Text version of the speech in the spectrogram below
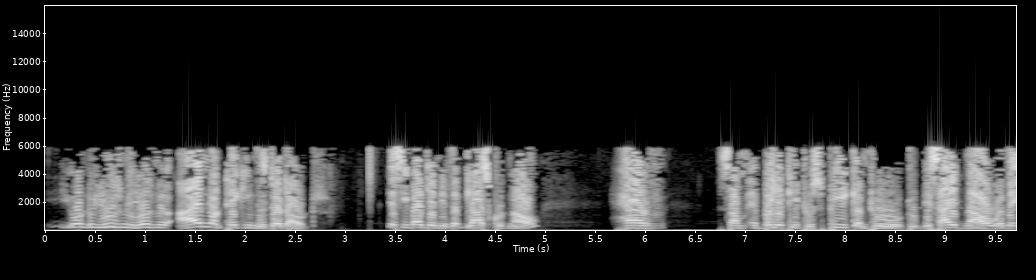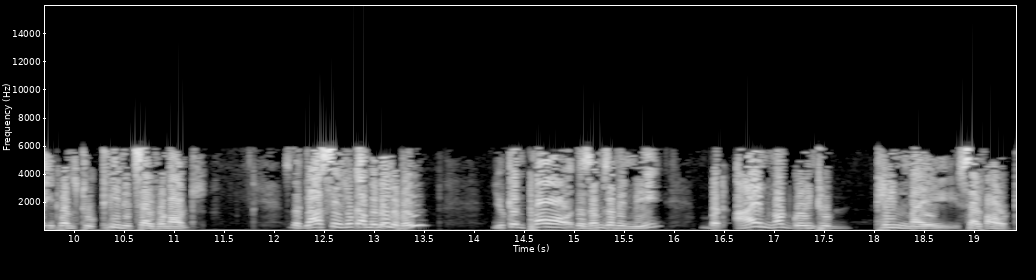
you want to use me, use me. I am not taking this dirt out. Just imagine if that glass could now have some ability to speak and to, to decide now whether it wants to clean itself or not. So the glass says, look, I'm available. You can pour the zamzam in me, but I am not going to clean myself out.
